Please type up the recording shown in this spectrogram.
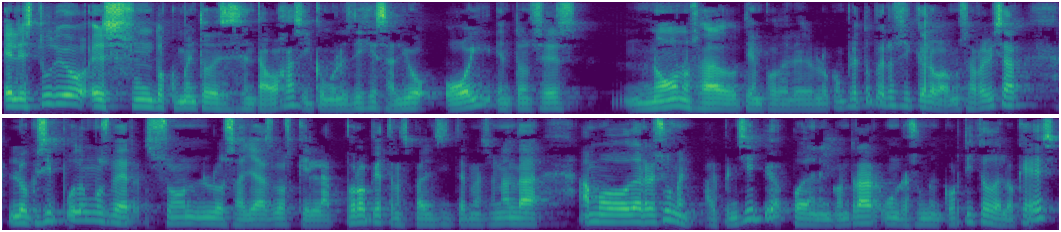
El estudio es un documento de 60 hojas y como les dije salió hoy, entonces no nos ha dado tiempo de leerlo completo, pero sí que lo vamos a revisar. Lo que sí podemos ver son los hallazgos que la propia Transparencia Internacional da a modo de resumen. Al principio pueden encontrar un resumen cortito de lo que es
